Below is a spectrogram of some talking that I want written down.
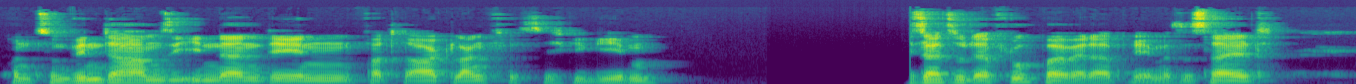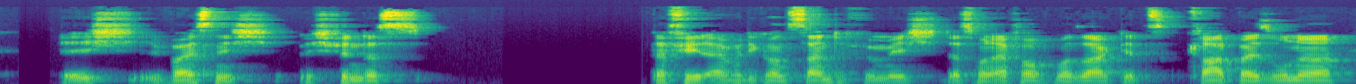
Und zum Winter haben sie ihnen dann den Vertrag langfristig gegeben. Ist halt so der Fluch bei Werder Bremen. Es ist halt, ich, ich weiß nicht, ich finde das, da fehlt einfach die Konstante für mich, dass man einfach auch mal sagt, jetzt gerade bei so einer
